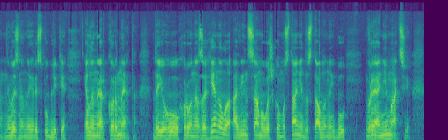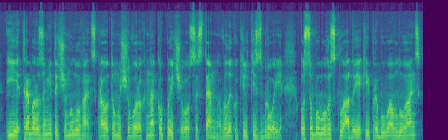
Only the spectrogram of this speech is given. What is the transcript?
невизнаної республіки ЛНР Корнета, де його охорона загинула, а він сам у важкому стані доставлений був в реанімацію. І треба розуміти, чому Луганськ. Справа в тому, що ворог накопичував системно велику кількість зброї, особового складу, який прибував Луганськ,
